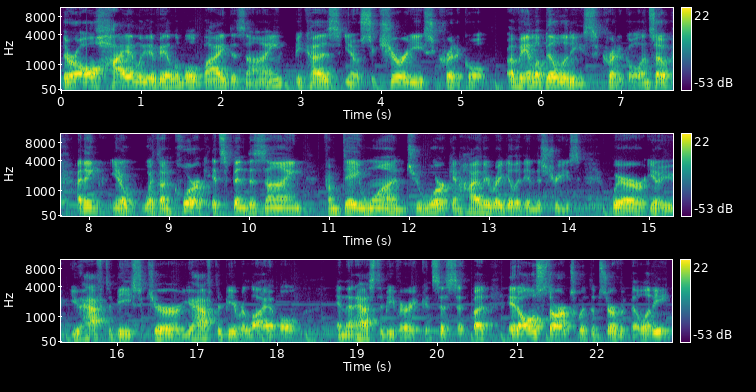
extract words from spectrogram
They're all highly available by design because, you know, security is critical, availability is critical. And so I think, you know, with Unqork, it's been designed from day one to work in highly regulated industries where you know you, you have to be secure, you have to be reliable, and that has to be very consistent. But it all starts with observability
